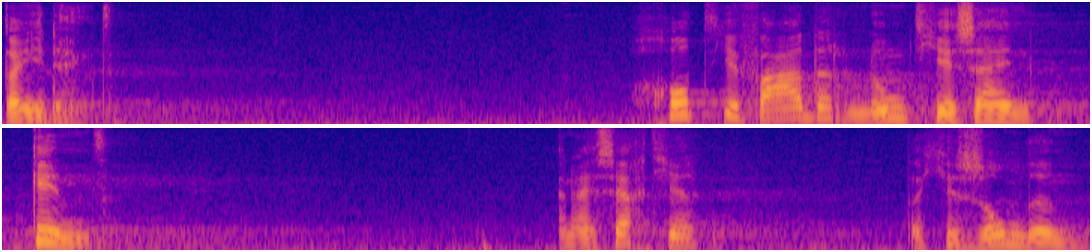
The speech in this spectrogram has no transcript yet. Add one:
dan je denkt. God, je vader, noemt je zijn kind. En hij zegt je dat je zonden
